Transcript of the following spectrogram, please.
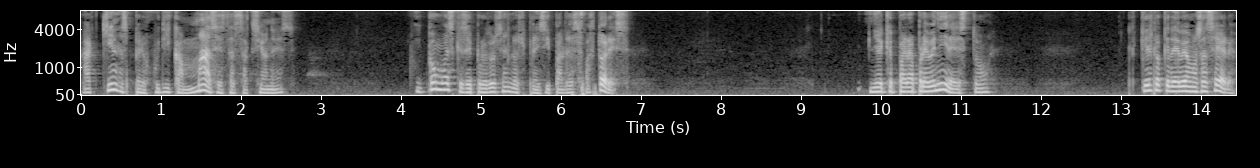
a quienes perjudican más estas acciones y cómo es que se producen los principales factores ya que para prevenir esto, ¿qué es lo que debemos hacer?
